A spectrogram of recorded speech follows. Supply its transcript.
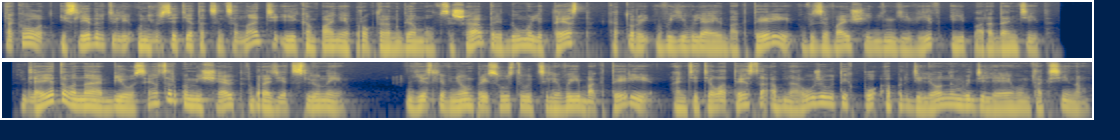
Так вот, исследователи университета Цинциннати и компания Procter Gamble в США придумали тест, который выявляет бактерии, вызывающие гингивит и пародонтит. Для этого на биосенсор помещают образец слюны. Если в нем присутствуют целевые бактерии, антитела теста обнаруживают их по определенным выделяемым токсинам.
